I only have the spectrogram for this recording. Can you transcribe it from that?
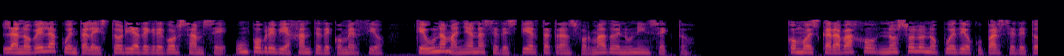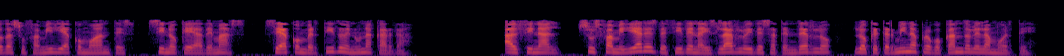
La novela cuenta la historia de Gregor Samse, un pobre viajante de comercio, que una mañana se despierta transformado en un insecto. Como escarabajo, no solo no puede ocuparse de toda su familia como antes, sino que además, se ha convertido en una carga. Al final, sus familiares deciden aislarlo y desatenderlo, lo que termina provocándole la muerte.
